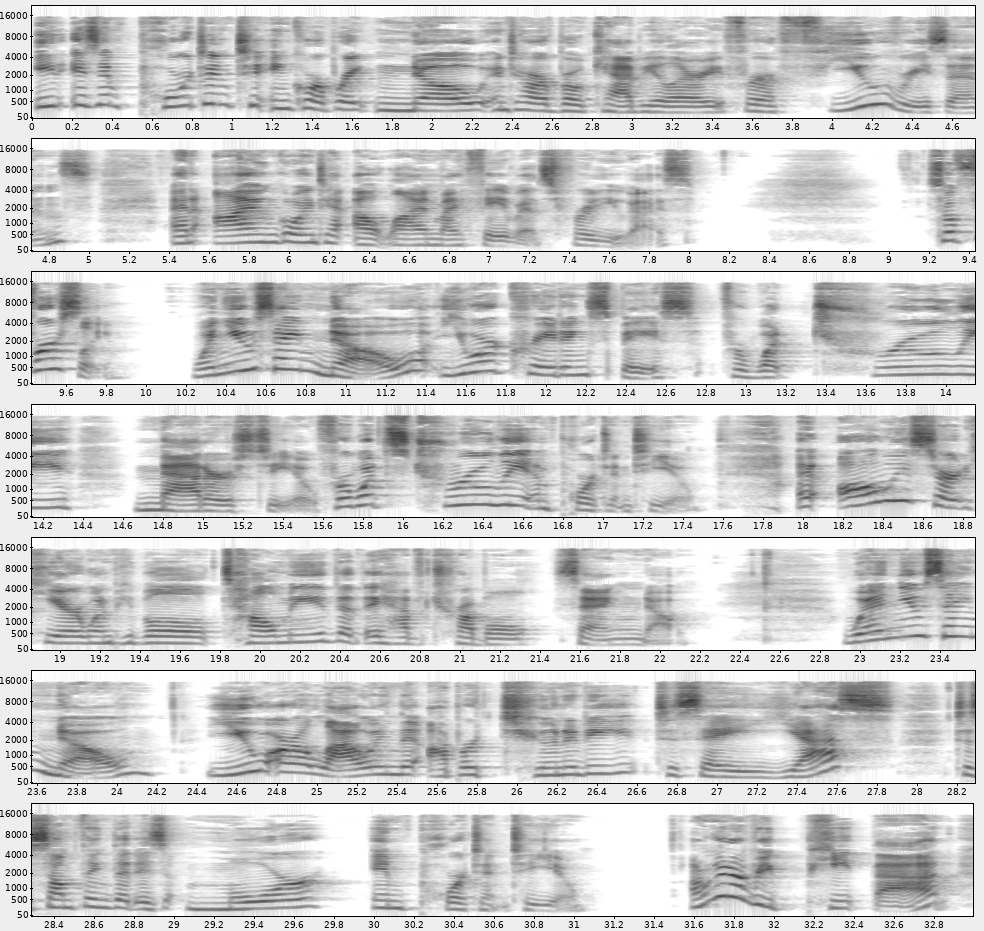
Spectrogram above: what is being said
It is important to incorporate no into our vocabulary for a few reasons, and I'm going to outline my favorites for you guys. So, firstly, when you say no, you are creating space for what truly matters to you, for what's truly important to you. I always start here when people tell me that they have trouble saying no. When you say no, you are allowing the opportunity to say yes to something that is more important to you. I'm going to repeat that.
